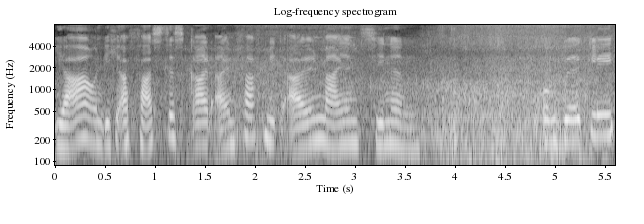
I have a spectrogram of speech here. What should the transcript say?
ja, und ich erfasse das gerade einfach mit allen meinen Sinnen, um wirklich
